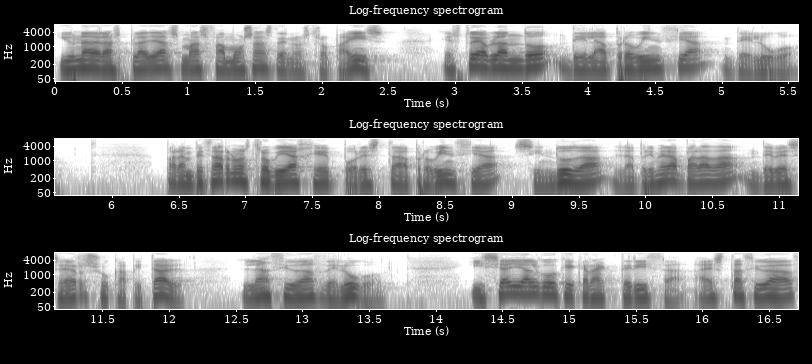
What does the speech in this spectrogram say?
y una de las playas más famosas de nuestro país, Estoy hablando de la provincia de Lugo. Para empezar nuestro viaje por esta provincia, sin duda, la primera parada debe ser su capital, la ciudad de Lugo. Y si hay algo que caracteriza a esta ciudad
